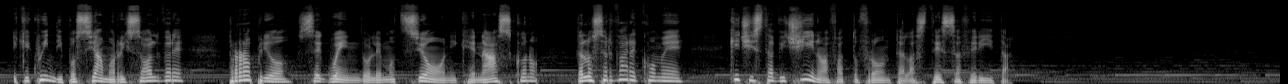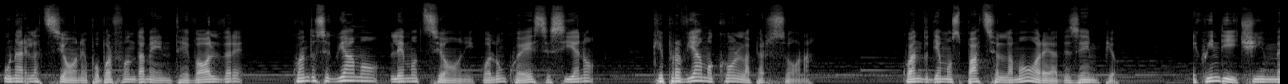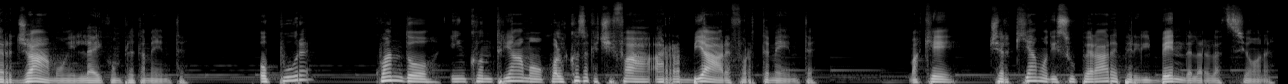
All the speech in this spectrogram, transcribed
e che quindi possiamo risolvere proprio seguendo le emozioni che nascono dall'osservare come chi ci sta vicino ha fatto fronte alla stessa ferita. Una relazione può profondamente evolvere quando seguiamo le emozioni, qualunque esse siano, che proviamo con la persona. Quando diamo spazio all'amore, ad esempio, e quindi ci immergiamo in lei completamente. Oppure quando incontriamo qualcosa che ci fa arrabbiare fortemente, ma che cerchiamo di superare per il bene della relazione.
